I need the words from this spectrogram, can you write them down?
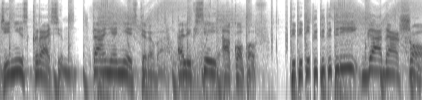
Денис Красин, Таня Нестерова, Алексей Акопов. Три года шоу.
